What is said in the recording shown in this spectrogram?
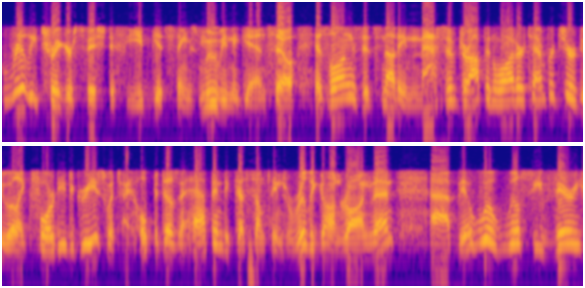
really triggers fish to feed, gets things moving again. So as long as it's not a massive drop in water temperature to like 40 degrees, which I hope it doesn't happen because something's really gone wrong then, uh, we'll, we'll see very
